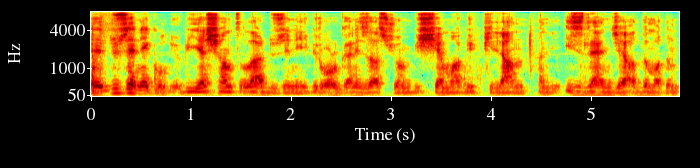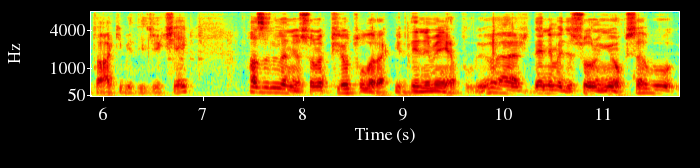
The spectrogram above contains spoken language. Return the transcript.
e, düzenek oluyor. Bir yaşantılar düzeneği, bir organizasyon, bir şema, bir plan, hani izlence, adım adım takip edilecek şey hazırlanıyor. Sonra pilot olarak bir deneme yapılıyor. Eğer denemede sorun yoksa bu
